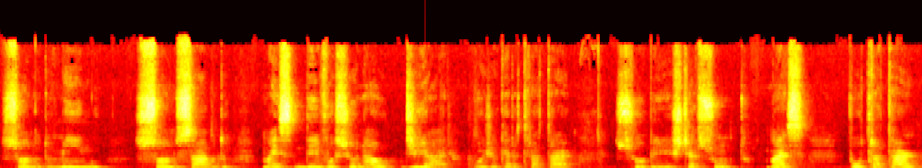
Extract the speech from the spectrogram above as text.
só no domingo, só no sábado, mas devocional diário. Hoje eu quero tratar sobre este assunto, mas vou tratar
